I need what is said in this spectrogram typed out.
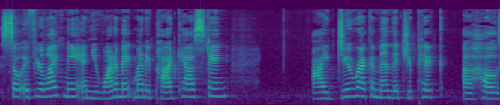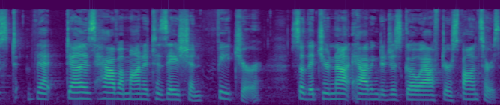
So, if you're like me and you want to make money podcasting, I do recommend that you pick a host that does have a monetization feature so that you're not having to just go after sponsors.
